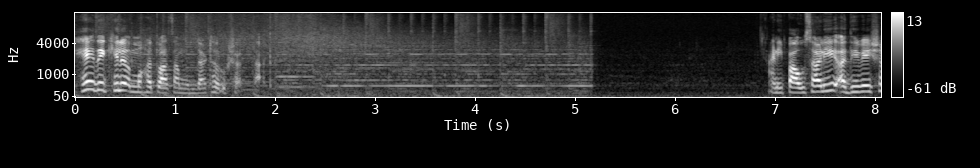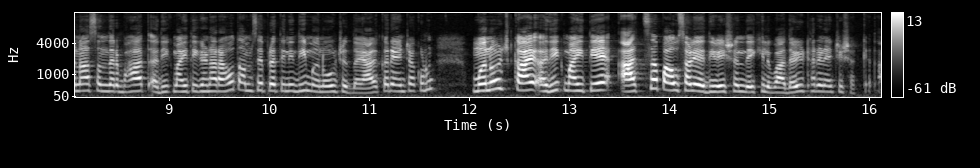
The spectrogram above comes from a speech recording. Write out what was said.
हे देखील महत्त्वाचा मुद्दा ठरू शकतात. आणि पावसाळी अधिवेशनासंदर्भात अधिक माहिती घेणार आहोत आमचे प्रतिनिधी मनोज दयाळकर यांच्याकडून. मनोज काय अधिक माहिती आहे? आजचं पावसाळी अधिवेशन देखील वादळी ठरण्याची शक्यता.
